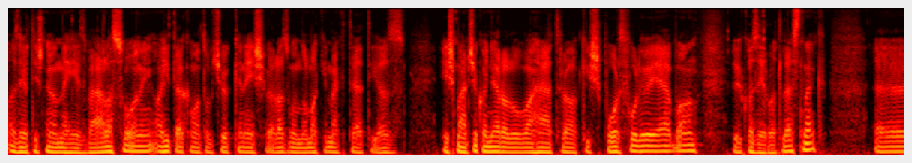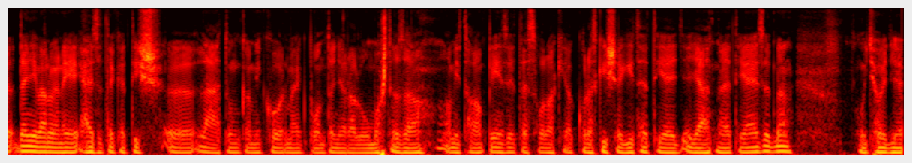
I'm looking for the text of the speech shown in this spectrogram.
azért is nagyon nehéz válaszolni. A hitelkamatok csökkenésével azt gondolom, aki megteheti az, és már csak a nyaraló van hátra a kis portfóliójában, ők azért ott lesznek. De nyilván olyan helyzeteket is látunk, amikor meg pont a nyaraló most az, a, amit ha pénzét tesz valaki, akkor az kisegítheti egy, egy átmeneti helyzetben. Úgyhogy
